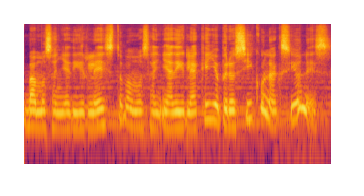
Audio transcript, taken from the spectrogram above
vamos a añadirle esto, vamos a añadirle aquello, pero sí con acciones.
